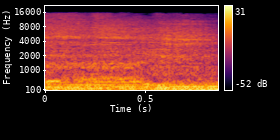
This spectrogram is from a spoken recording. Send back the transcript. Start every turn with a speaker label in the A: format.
A: Daddy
